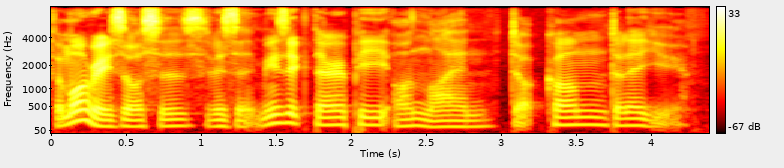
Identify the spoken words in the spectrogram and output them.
For more resources, visit musictherapyonline.com.au.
